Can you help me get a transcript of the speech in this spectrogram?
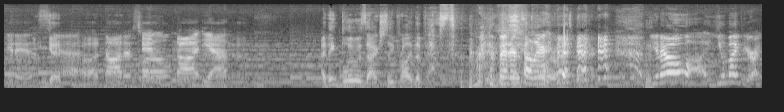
It is. You can get, yeah. uh, not not- as well. And not, yeah. Yeah. I think blue is actually probably the best. the better best color. on this banner. you know, uh, you might be right,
